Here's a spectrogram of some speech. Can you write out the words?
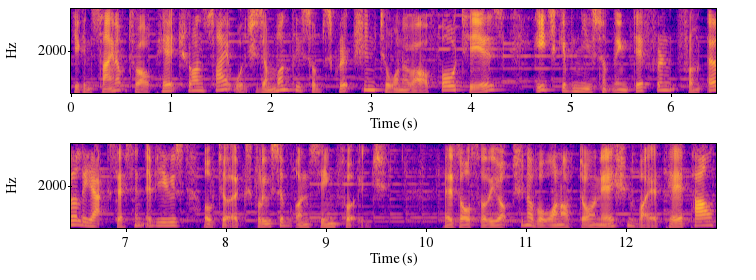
You can sign up to our Patreon site, which is a monthly subscription to one of our four tiers, each giving you something different from early access interviews up to exclusive unseen footage. There's also the option of a one off donation via PayPal,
